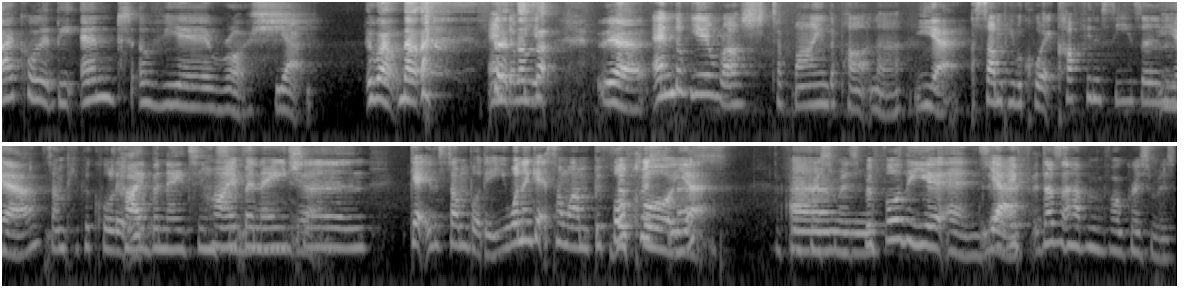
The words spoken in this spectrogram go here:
I, I call it the end of year rush. Yeah. Well, no. End of year- yeah. End of year rush to find a partner. Yeah. Some people call it cuffing season. Yeah. Some people call it Hibernating. season. hibernation. Getting somebody. You want to get someone before, Before, Christmas. yeah. Before Um, Christmas. Before the year ends. yeah. And if it doesn't happen before Christmas,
